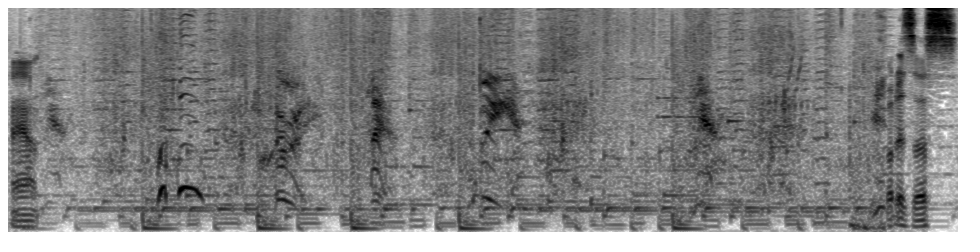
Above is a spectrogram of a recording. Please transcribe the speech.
hang. What is this?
